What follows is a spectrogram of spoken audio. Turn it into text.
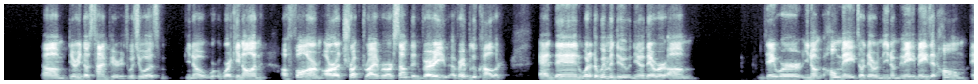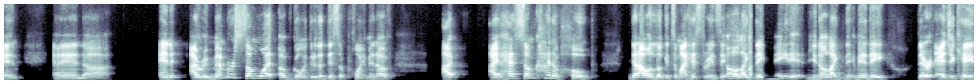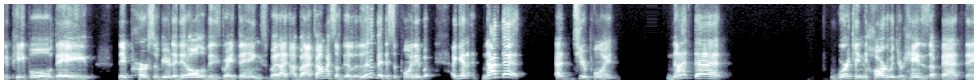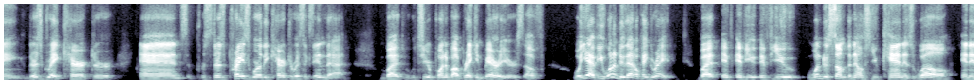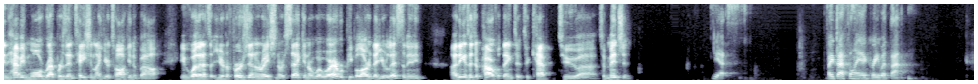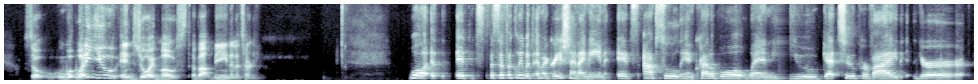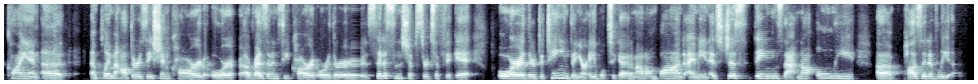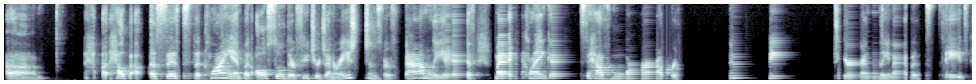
um, during those time periods, which was you know working on a farm or a truck driver or something very very blue collar. And then what did the women do? You know, they were um, they were you know homemaids or they were you know maids at home and and uh, and I remember somewhat of going through the disappointment of I I had some kind of hope that I would look into my history and say, oh, like they made it, you know, like man, they they're educated people, they they persevered, they did all of these great things. But I, I but I found myself a little bit disappointed. But again, not that at, to your point, not that working hard with your hands is a bad thing. There's great character and there's praiseworthy characteristics in that but to your point about breaking barriers of, well, yeah, if you want to do that, okay, great. But if, if you if you want to do something else, you can as well. And in having more representation, like you're talking about, whether that's you're the first generation or second or wherever people are that you're listening, I think it's such a powerful thing to to cap to uh, to mention. Yes, I definitely agree with that. So, what do you enjoy most about being an attorney? Well, it, it, specifically with immigration, I mean, it's absolutely incredible when you get to provide your client a employment authorization card or a residency card or their citizenship certificate or they're detained and you're able to get them out on bond. I mean, it's just things that not only uh, positively um, help assist the client, but also their future generations, their family. If my client gets to have more opportunities here in the United States,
